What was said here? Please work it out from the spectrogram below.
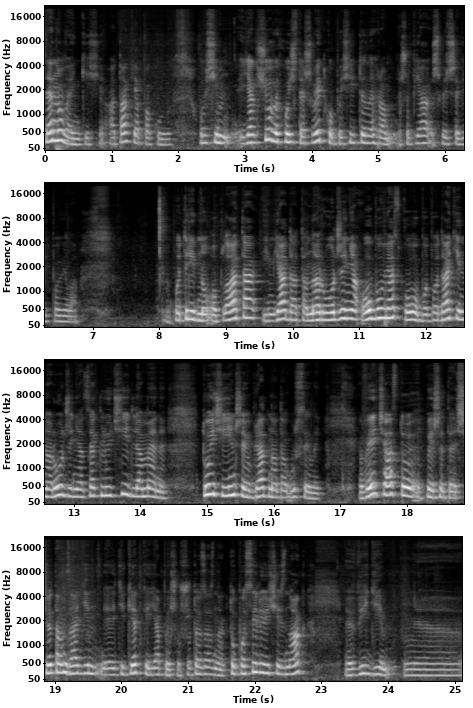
Це новенькі ще, а так я пакую. В общем, якщо ви хочете швидко, пишіть телеграм, щоб я швидше відповіла. Потрібна оплата, ім'я, дата народження, обов'язково, бо по даті народження це ключі для мене. Той чи інший обряд треба усилити. Ви часто пишете, що там ззаді етикетки, я пишу, що то за знак. То посилюючий знак в віді, е,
